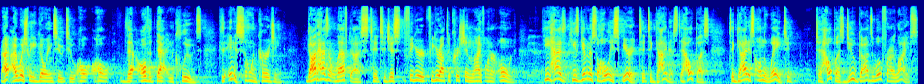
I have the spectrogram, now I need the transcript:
I, I, wish we could go into to all, all, that, all that that includes, because it is so encouraging. God hasn't left us to, to just figure, figure out the Christian life on our own. He has, he's given us the Holy Spirit to, to guide us, to help us, to guide us on the way, to, to help us do God's will for our lives.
